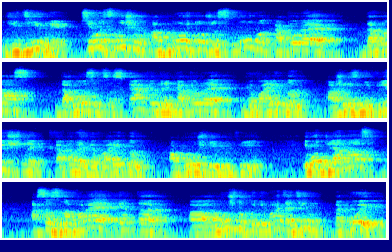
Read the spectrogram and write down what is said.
едины. Все мы слышим одно и то же слово, которое до нас доносится с кафедры, которая говорит нам о жизни вечной, которая говорит нам о Божьей любви. И вот для нас, осознавая это, а, нужно понимать один такой,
